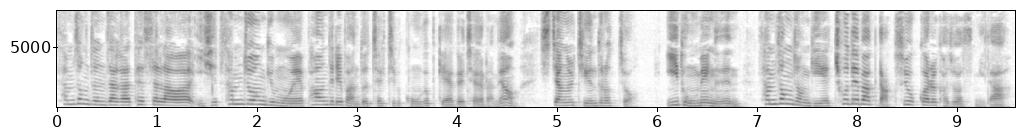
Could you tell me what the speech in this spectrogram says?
삼성전자가 테슬라와 23조 원 규모의 파운드리 반도체 칩 공급 계약을 체결하며 시장을 뒤흔들었죠. 이 동맹은 삼성전기의 초대박 낙수 효과를 가져왔습니다.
